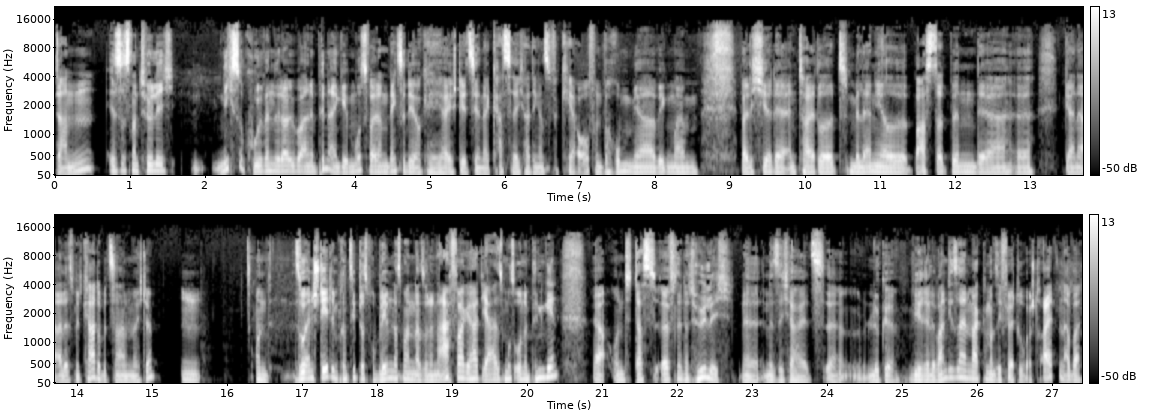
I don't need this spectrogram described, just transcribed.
dann ist es natürlich nicht so cool, wenn du da überall eine PIN eingeben musst, weil dann denkst du dir, okay, ja, ich stehe jetzt hier in der Kasse, ich halte den ganzen Verkehr auf und warum ja, wegen meinem, weil ich hier der entitled Millennial Bastard bin, der äh, gerne alles mit Karte bezahlen möchte. Mm. Und so entsteht im Prinzip das Problem, dass man also eine Nachfrage hat, ja, es muss ohne PIN gehen. Ja, und das öffnet natürlich eine, eine Sicherheitslücke. Wie relevant die sein mag, kann man sich vielleicht darüber streiten, aber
